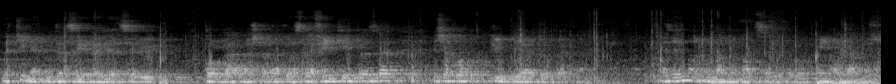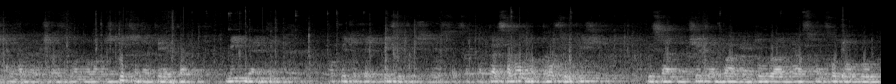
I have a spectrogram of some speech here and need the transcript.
de kinek jut eszébe egy egyszerű polgármesternek ezt lefényképezze, és akkor küldi el többeknek. Ez egy nagyon-nagyon nagyszerű dolog. Én legalábbis, én legalábbis azt gondolom, és köszönet érte mindenkinek, aki csak egy picit is részt vett. Persze vannak profik is, hiszen Csillag Bálint úrral, a Jászkon Fotóklub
